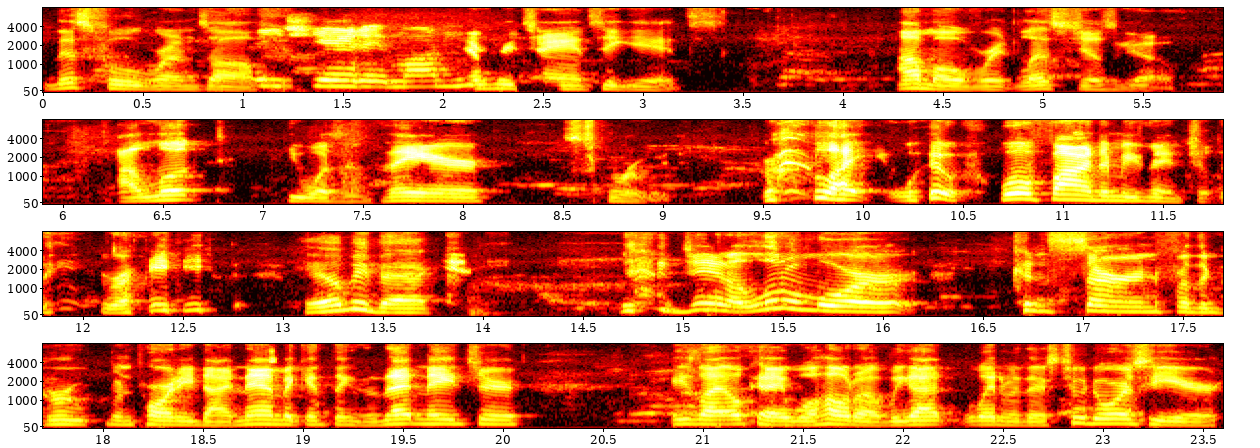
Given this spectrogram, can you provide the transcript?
this fool runs off He shared it, money. every chance he gets. I'm over it. Let's just go. I looked, he wasn't there. Screwed. like we'll, we'll find him eventually, right? He'll be back. Jen, a little more concerned for the group and party dynamic and things of that nature. He's like, okay, well, hold up. We got, wait a minute, there's two doors here.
